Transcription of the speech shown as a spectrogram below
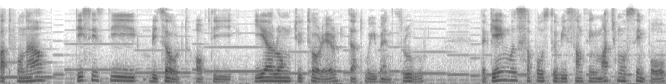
but for now, this is the result of the year-long tutorial that we went through. The game was supposed to be something much more simple.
